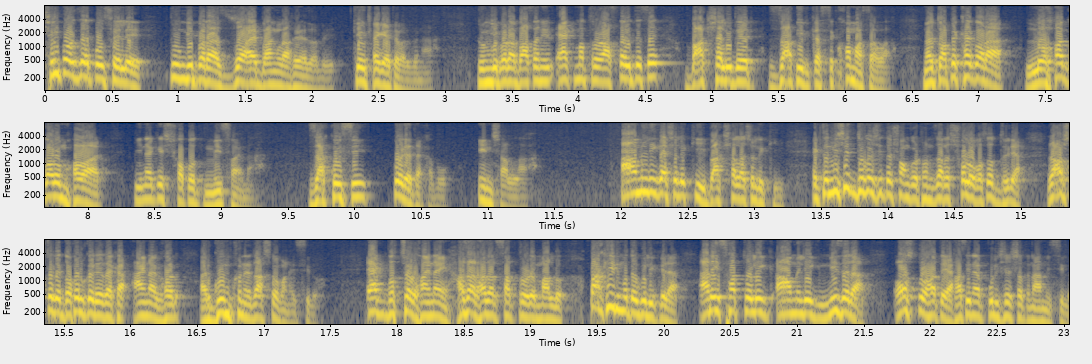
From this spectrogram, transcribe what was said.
সেই পর্যায়ে পৌঁছাইলে টুঙ্গিপাড়া জয় বাংলা হয়ে যাবে। কেউ ঠেকাতে পারবে না। টুঙ্গিপাড়া বাঁচানির একমাত্র রাস্তা হইতেছে বাকশালীদের জাতির কাছে ক্ষমা চাওয়া। নয়তো অপেক্ষা করা, লোহা গরম হওয়ার পিনাকির শপথ মিস হয় না। যা কইছি, করে দেখাবো, ইনশাল্লাহ। আওয়ামী লীগ আসলে কি, বাকশাল আসলে কি? একটা নিষিদ্ধ ঘোষিত সংগঠন যারা ষোলো বছর ধরে রাষ্ট্রকে দখল করে রাখা আয়নাঘর আর গুম খুনের রাষ্ট্র বানাইছিল। এক বছর হয় নাই, হাজার হাজার ছাত্ররে মারলো, পাখির মতো গুলি করে আর এই ছাত্রলীগ, আওয়ামী লীগ নিজেরা অস্ত্র হাতে হাসিনা পুলিশের সাথে নামিছিল।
